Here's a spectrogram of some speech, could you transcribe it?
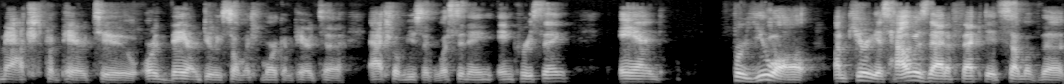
matched compared to or they are doing so much more compared to actual music listening increasing and for you all i'm curious how has that affected some of the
